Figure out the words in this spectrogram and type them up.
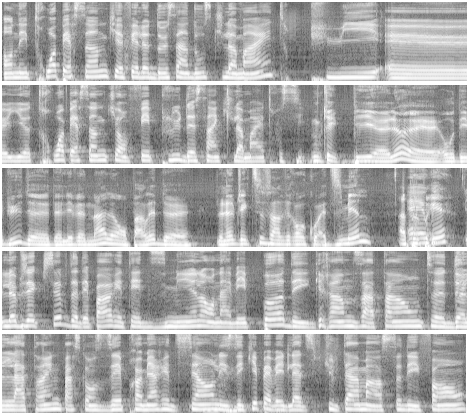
On est trois personnes qui ont fait le 212 km. Puis, euh, il y a trois personnes qui ont fait plus de 100 km aussi. OK. Puis euh, là, euh, au début de, l'événement, on parlait de, de l'objectif environ quoi? 10 000 à peu Euh, près? oui. L'objectif de départ était 10 000. On n'avait pas des grandes attentes de l'atteindre parce qu'on se disait première édition, les équipes avaient de la difficulté à amasser des fonds.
